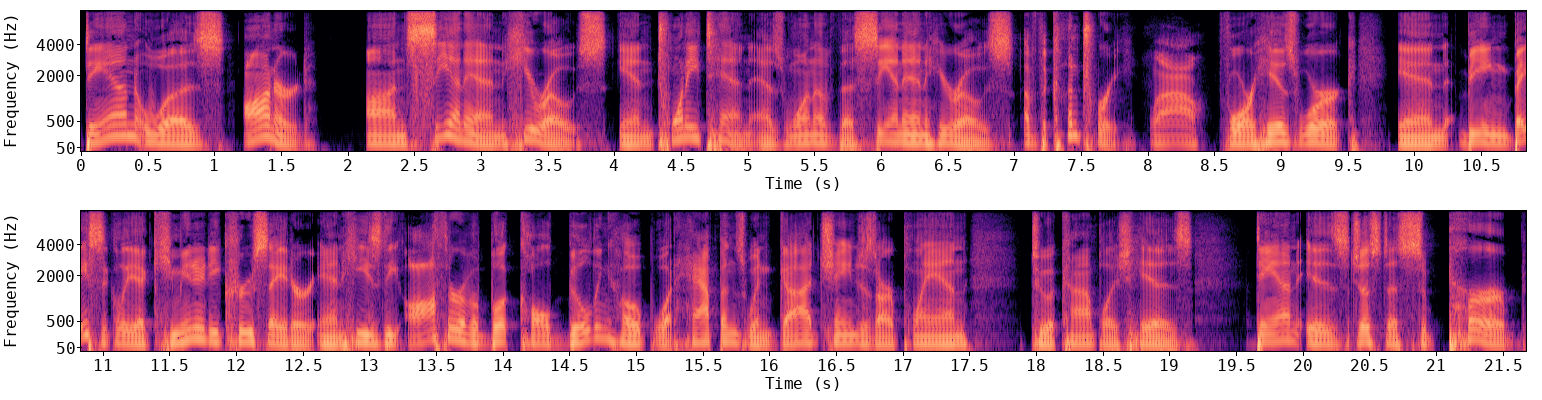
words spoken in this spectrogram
Dan was honored on CNN Heroes in 2010 as one of the CNN heroes of the country. Wow. For his work in being basically a community crusader. And he's the author of a book called Building Hope What Happens When God Changes Our Plan to Accomplish His. Dan is just a superb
